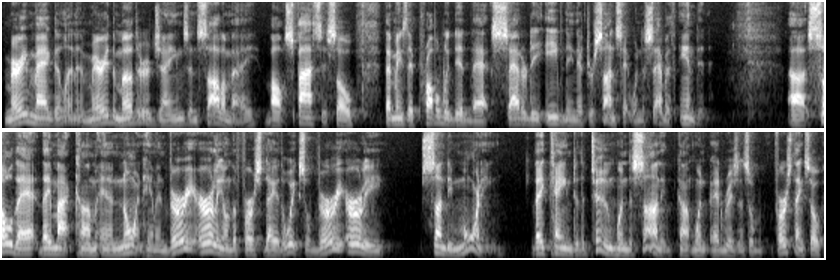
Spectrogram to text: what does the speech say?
Mary Magdalene and Mary, the mother of James, and Salome bought spices. So that means they probably did that Saturday evening after sunset when the Sabbath ended. Uh, so that they might come and anoint him. And very early on the first day of the week, so very early Sunday morning, they came to the tomb when the sun had come, when had risen. So first thing, so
